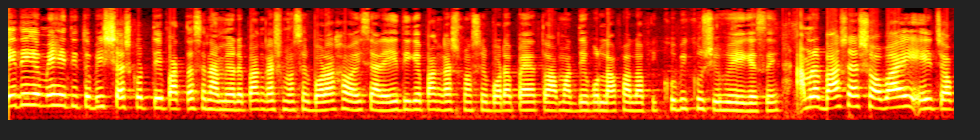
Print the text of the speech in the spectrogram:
এইদিকে মেহেদি তো বিশ্বাস করতে পারতেছে না, আমি ওরা পাঙ্গাস মাছের বড়া খাওয়াইছি, আর এইদিকে পাঙ্গাস মাছের বড়া পায় তো আমার দেব লাফালাফি খুবই খুশি হয়ে গেছে। আমরা বাসার সবাই এই চপ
